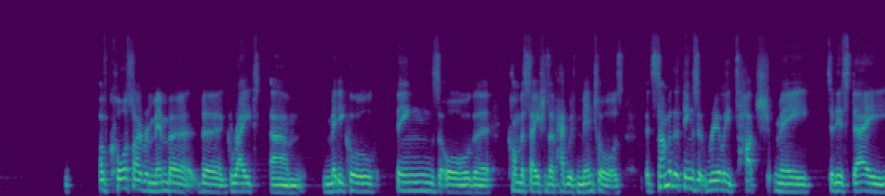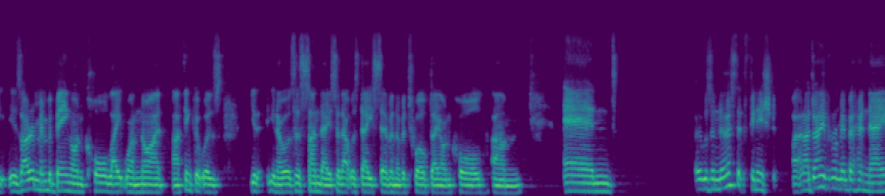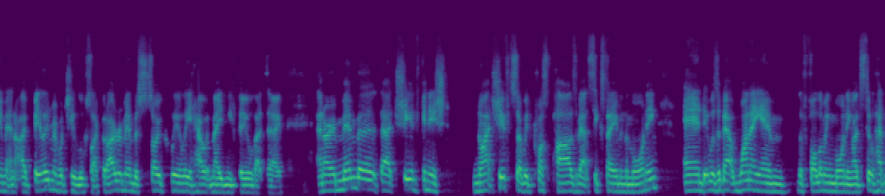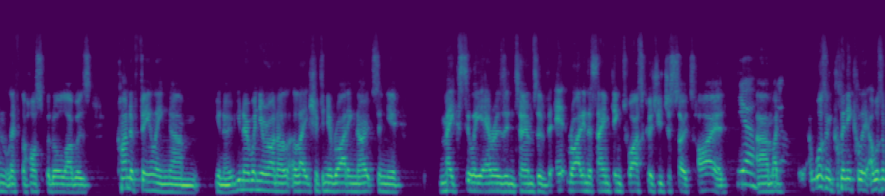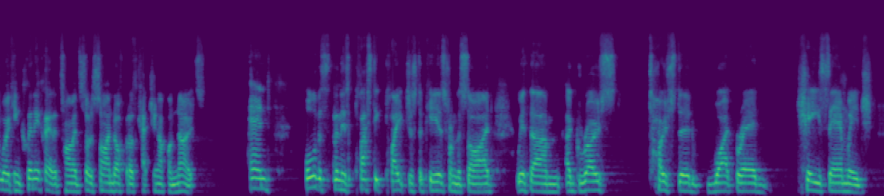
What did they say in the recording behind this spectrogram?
of course, I remember the great um, medical things or the conversations I've had with mentors. But some of the things that really touch me to this day is I remember being on call late one night. I think it was, you, know, it was a Sunday, so that was day seven of a 12 day on call. Um, and it was a nurse that finished, and I don't even remember her name, and I barely remember what she looks like, but I remember so clearly how it made me feel that day. And I remember that she had finished night shift, so we'd crossed paths about 6 a.m. in the morning. And it was about 1 a.m. the following morning. I'd still hadn't left the hospital. I was kind of feeling, um, you know, you know, when you're on a, a late shift and you're writing notes and you make silly errors in terms of writing the same thing twice because you're just so tired. Yeah. Um, I, I wasn't clinically, I wasn't working clinically at the time. I'd sort of signed off, but I was catching up on notes. And all of a sudden, this plastic plate just appears from the side with um, a gross toasted white bread cheese sandwich.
